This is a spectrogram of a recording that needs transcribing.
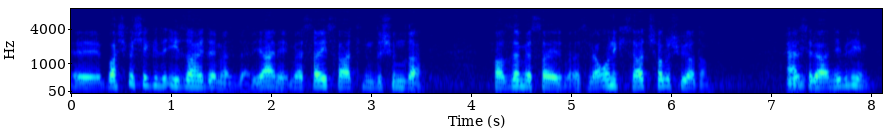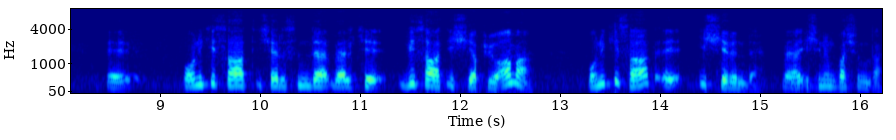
e, başka şekilde izah edemezler. Yani mesai saatinin dışında fazla mesai mesela 12 saat çalışıyor adam. Yani, Mesela ne bileyim e, 12 saat içerisinde belki bir saat iş yapıyor ama 12 saat e, iş yerinde veya işinin başında.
